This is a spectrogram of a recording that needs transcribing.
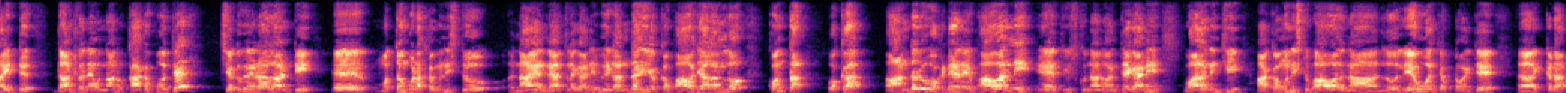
రైట్ దాంట్లోనే ఉన్నాను. కాకపోతే చెగువేరా లాంటి మొత్తం కూడా కమ్యూనిస్టు నాయ నేతలు కానీ వీళ్ళందరి యొక్క భావజాలంలో కొంత ఒక అందరూ ఒకటే అనే భావాన్ని తీసుకున్నాను. అంతేగాని వాళ్ళ నుంచి ఆ కమ్యూనిస్టు భావాలు నాలో లేవు అని చెప్పడం అయితే ఇక్కడ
